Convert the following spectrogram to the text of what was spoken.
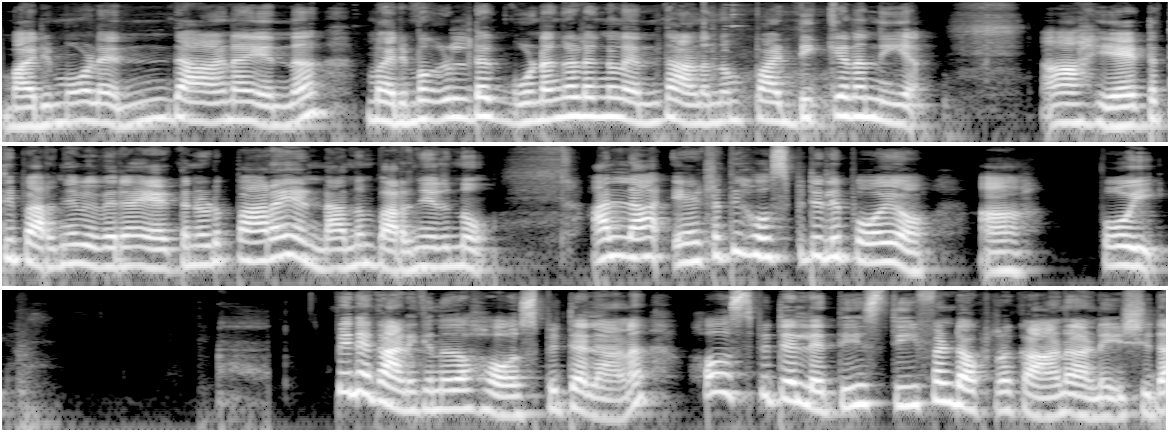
മരുമോൾ എന്താണ് എന്ന് മരുമകളുടെ ഗുണഗണങ്ങൾ എന്താണെന്നും പഠിക്കണം നീ ആ ഏട്ടത്തി പറഞ്ഞ വിവരം ഏട്ടനോട് പറയണ്ടെന്നും പറഞ്ഞിരുന്നു. അല്ല ഏട്ടത്തി ഹോസ്പിറ്റലിൽ പോയോ? ആ പോയി. പിന്നെ കാണിക്കുന്നത് ഹോസ്പിറ്റലാണ്. ഹോസ്പിറ്റലിലെത്തി സ്റ്റീഫൻ ഡോക്ടറെ കാണുകയാണ് ഇഷിത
